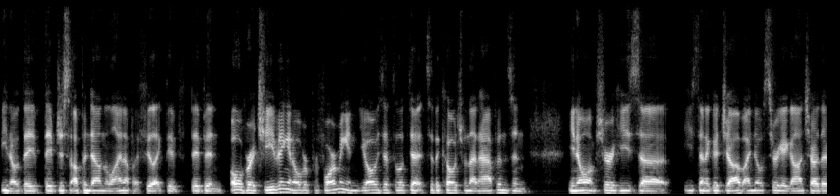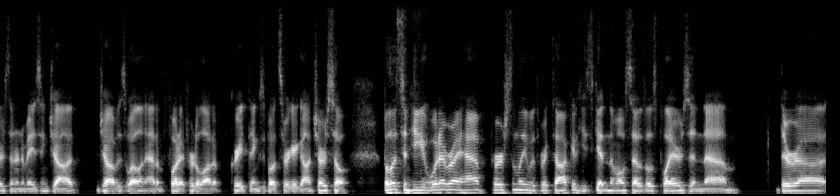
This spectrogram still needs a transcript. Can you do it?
you know they they've just up and down the lineup. I feel like they've they've been overachieving and overperforming, and you always have to look to to the coach when that happens. And you know, I'm sure he's uh, he's done a good job. I know Sergei Gonchar there's done an amazing job job as well, and Adam Foote. I've heard a lot of great things about Sergei Gonchar, so but listen, he whatever I have personally with Rick Tocchet, he's getting the most out of those players, and um, they're uh,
